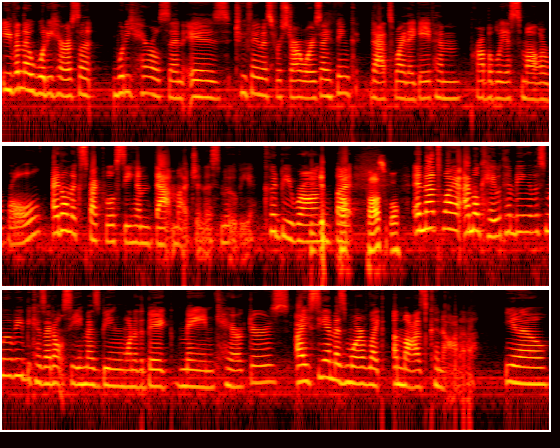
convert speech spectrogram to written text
even though Woody Harrelson Woody Harrelson is too famous for Star Wars, I think that's why they gave him probably a smaller role. I don't expect we'll see him that much in this movie. Could be wrong, but Po- possible. and that's why I'm okay with him being in this movie because I don't see him as being one of the big main characters. I see him as more of like a Maz Kanata, you know,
